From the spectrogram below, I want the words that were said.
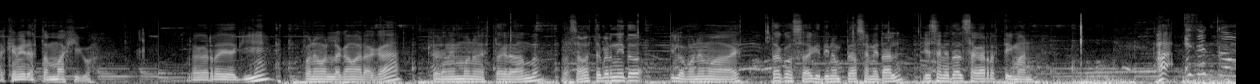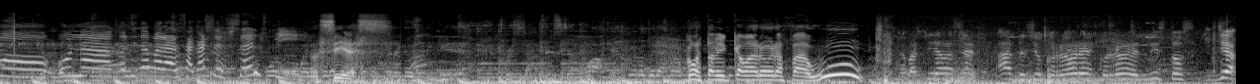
Es que mira, es mágico. Lo agarráis aquí, ponemos la cámara acá, que ahora mismo nos está grabando. Pasamos este pernito y lo ponemos a esta cosa que tiene un pedazo de metal. Y ese metal se agarra a este imán. ¡Ja! Eso es como una cosita para sacarse selfie. Así es. ¿Cómo está mi camarógrafa? ¡Woo! La partida va a ser, atención corredores, corredores listos, ya.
